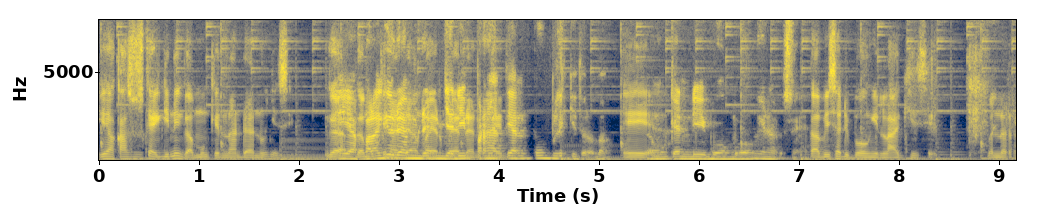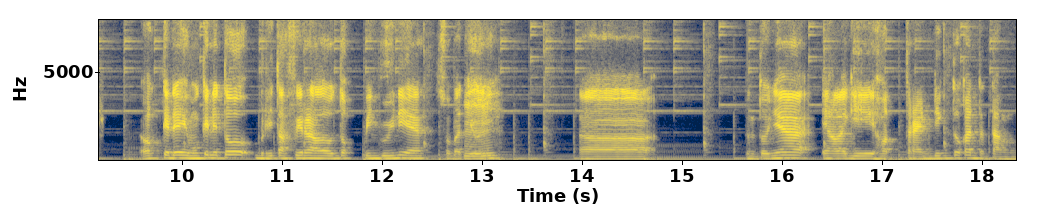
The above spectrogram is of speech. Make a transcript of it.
ya kasus kayak gini nggak mungkin ada anunya sih. Nggak, iya nggak apalagi udah menjadi perhatian publik gitu loh bang. Iya, Nggak mungkin dibohong-bohongin harusnya nggak bisa dibohongin lagi sih. Bener. oke deh mungkin itu berita viral untuk minggu ini ya sobat Hmm. Eh, tentunya yang lagi hot trending tuh kan tentang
